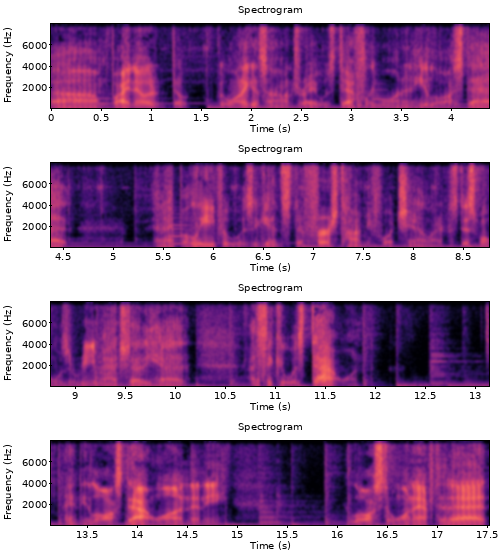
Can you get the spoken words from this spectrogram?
Um, but I know the, the one against Andre was definitely one, and he lost that. And I believe it was against the first time he fought Chandler, because this one was a rematch that he had. I think it was that one, and he lost that one, and he lost the one after that,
